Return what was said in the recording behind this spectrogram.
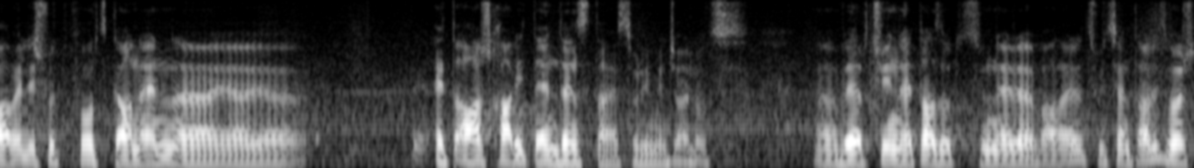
ավելի շուտ փորձ կանեն այդ աշխարհի տենդենսն է այսօրի մեջ այլոց վերջին հետազոտությունները բաները ցույց են տալիս որ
